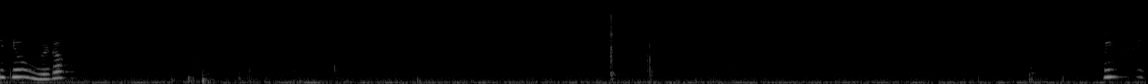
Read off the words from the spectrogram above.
you doing, weirdo? What are you doing?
